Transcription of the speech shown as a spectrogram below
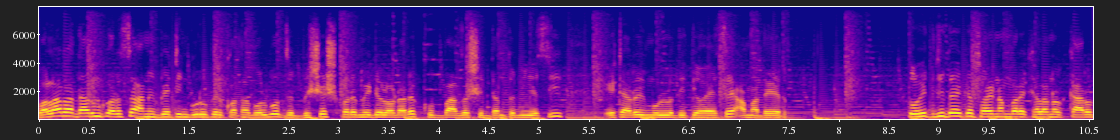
বলাররা দারুণ করেছে। আমি ব্যাটিং গ্রুপের কথা বলব যে বিশেষ করে মিডল অর্ডারে খুব বাজে সিদ্ধান্ত নিয়েছি। এটারই মূল্য দিতে হয়েছে আমাদের তহিদ হৃদয়কে ছয় নম্বরে খেলানোর কারণ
